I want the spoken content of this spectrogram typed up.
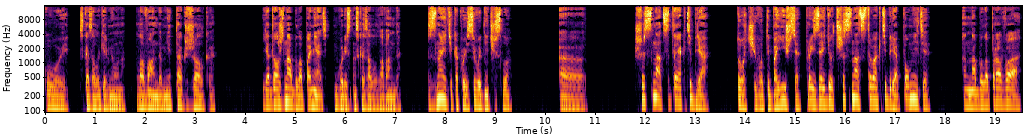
«Ой», – сказала Гермиона, – «Лаванда, мне так жалко». «Я должна была понять», – горестно сказала Лаванда. Знаете, какое сегодня число? Э, 16 октября. То, чего ты боишься, произойдет 16 октября, помните? Она была права.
